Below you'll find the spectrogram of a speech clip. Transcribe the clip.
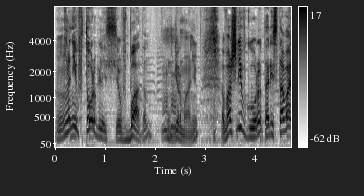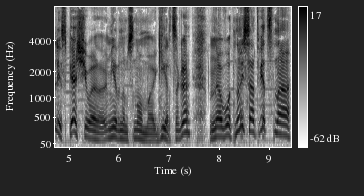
они вторглись в Баден, в Германию, вошли в город, арестовали спящего мирным сном герцога, вот, ну и, соответственно,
